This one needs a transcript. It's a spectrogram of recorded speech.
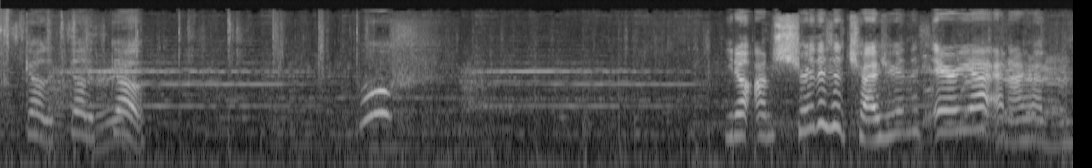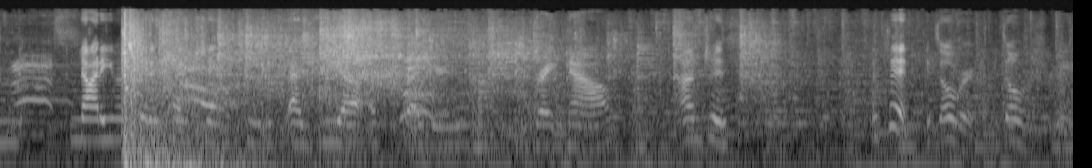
Let's go, let's go, let's go. Whew. You know, I'm sure there's a treasure in this area, and I have not even paid attention to the idea of treasures right now. I'm just, that's it. It's over. It's over for me.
